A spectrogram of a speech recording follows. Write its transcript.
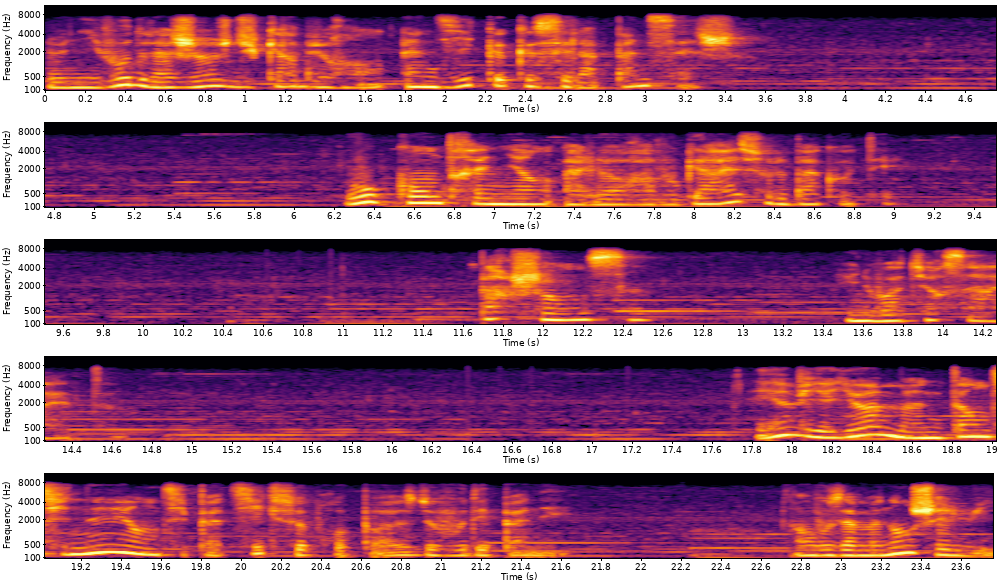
Le niveau de la jauge du carburant indique que c'est la panne sèche. Vous contraignant alors à vous garer sur le bas-côté. Par chance, une voiture s'arrête. Et un vieil homme, un tantinet antipathique, se propose de vous dépanner en vous amenant chez lui,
